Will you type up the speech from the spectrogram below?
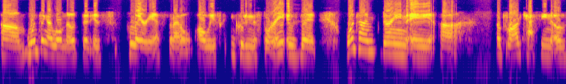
um, one thing I will note that is hilarious that I'll always include in this story is that one time during a uh, a broadcasting of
